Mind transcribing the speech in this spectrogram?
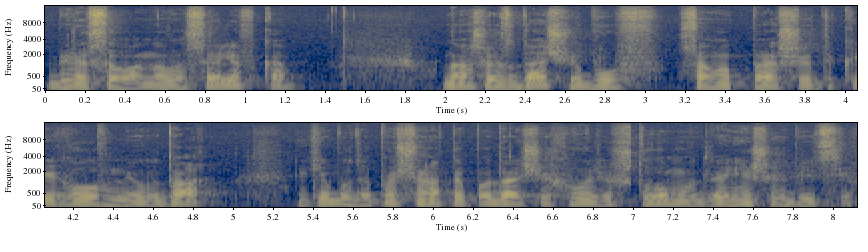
біля села Новоселівка. Нашою задачею був саме перший такий головний удар, який буде починати подальші хвилі штурму для інших бійців.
